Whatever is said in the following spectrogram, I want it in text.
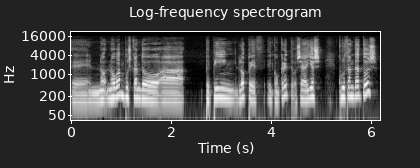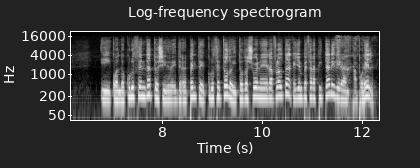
eh, no, no van buscando a Pepín López en concreto. O sea, ellos cruzan datos y cuando crucen datos y de, repente cruce todo y todo suene la flauta, aquello empezará a pitar y dirán, a por él.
